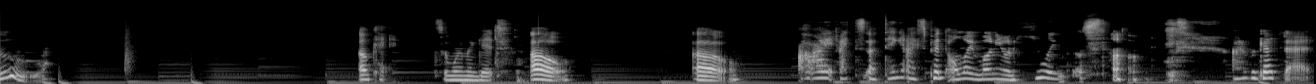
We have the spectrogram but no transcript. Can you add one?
Ooh. Okay, so we're gonna get. Oh. Oh. I, I, uh, I think I spent all my money on healing this stuff. I forget that.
